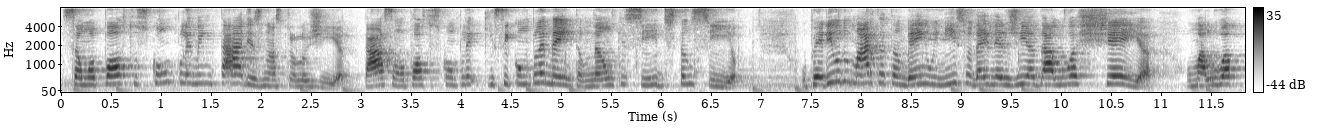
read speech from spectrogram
são opostos complementares na astrologia, tá? São opostos que se complementam, não que se distanciam. O período marca também o início da energia da lua cheia, uma lua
